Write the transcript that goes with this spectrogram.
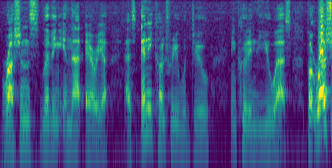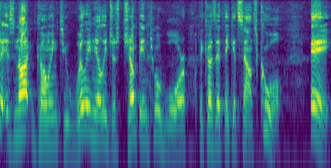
Russians living in that area as any country would do including the U.S. But Russia is not going to willy nilly just jump into a war because they think it sounds cool. A,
